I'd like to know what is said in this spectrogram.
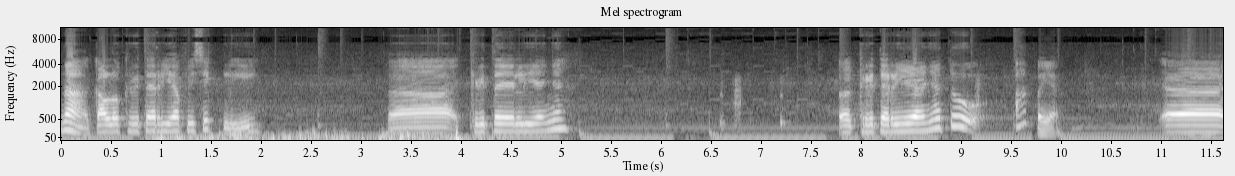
nah kalau kriteria physically eh kriterianya eh, kriterianya tuh apa ya? Eh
